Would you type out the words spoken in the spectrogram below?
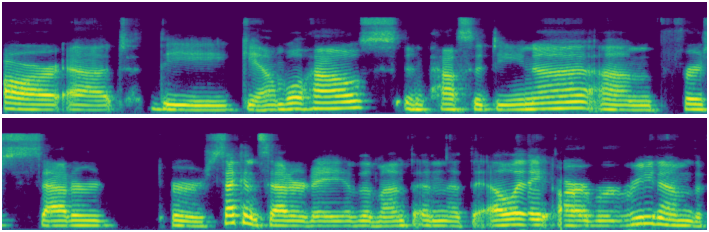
are at the Gamble House in Pasadena, um, first Saturday or second Saturday of the month, and at the LA Arboretum the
